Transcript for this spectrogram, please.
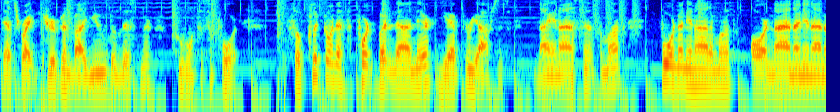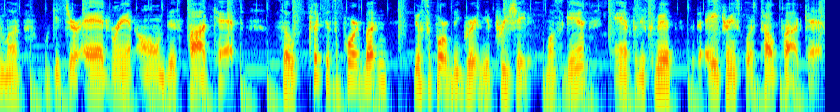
That's right, driven by you, the listener, who want to support. So click on that support button down there. You have three options 99 cents a month, $4.99 a month, or $9.99 a month will get your ad rent on this podcast. So click the support button. Your support will be greatly appreciated. Once again, Anthony Smith with the A Train Sports Talk Podcast.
